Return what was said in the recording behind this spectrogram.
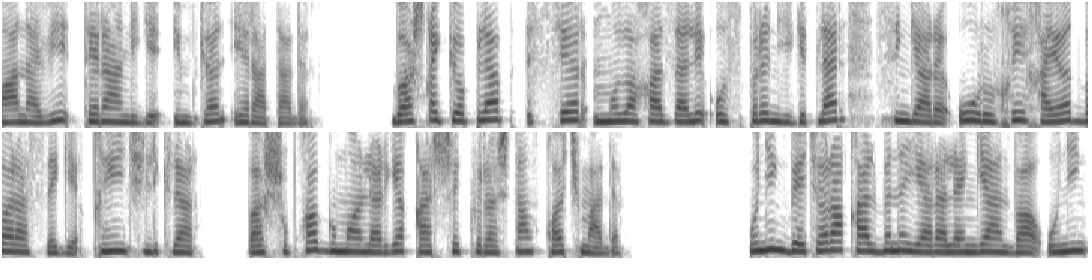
ma'naviy teranligi imkon yaratadi. Boshqa ko'plab ser mulohazali o'spirin yigitlar singari u ruhiy hayot borasidagi qiyinchiliklar va shubha gumonlarga qarshi kurashdan qochmadi. Uning bechora qalbini yaralangan va uning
